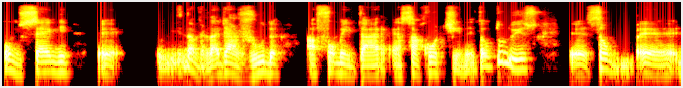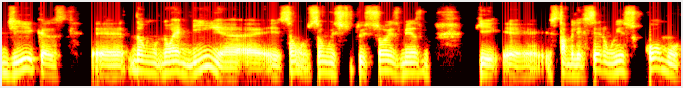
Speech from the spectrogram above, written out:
consegue, é, na verdade, ajuda a fomentar essa rotina. Então, tudo isso é, são é, dicas, é, não, não é minha, é, são, são instituições mesmo que é, estabeleceram isso como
